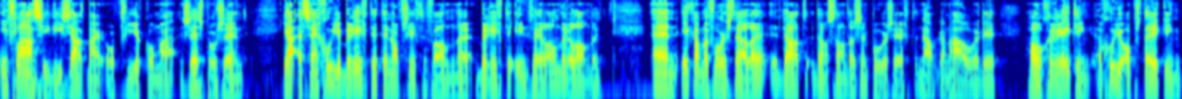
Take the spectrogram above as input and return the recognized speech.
Inflatie die staat maar op 4,6%. Ja, het zijn goede berichten ten opzichte van berichten in veel andere landen. En ik kan me voorstellen dat dan Standard Poor zegt: Nou, dan houden we de hoge rating. Een goede opsteking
